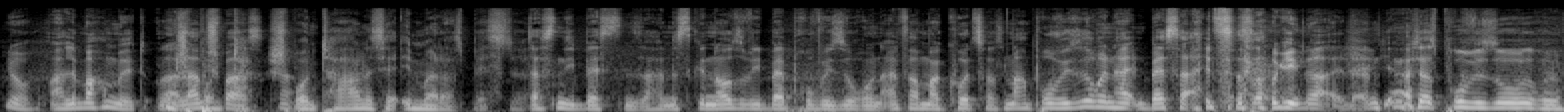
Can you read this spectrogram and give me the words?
Jo, alle machen mit und, Und alle haben spontan, Spaß. Ja. Spontan ist ja immer das Beste. Das sind die besten Sachen. Das ist genauso wie bei Provisorien. Einfach mal kurz was machen. Provisorien halten besser als das Original dann. Ja, das Provisorium.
